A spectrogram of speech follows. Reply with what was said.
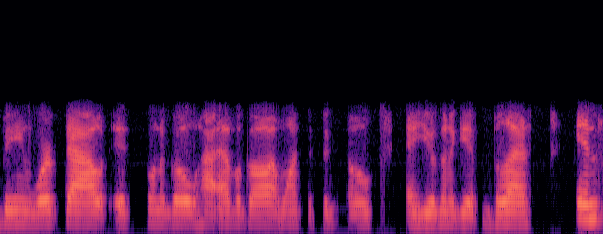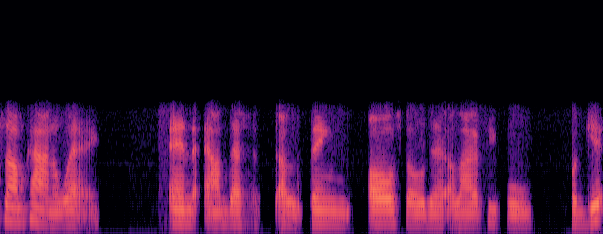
being worked out. It's going to go however God wants it to go, and you're going to get blessed in some kind of way. And um, that's a thing also that a lot of people forget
